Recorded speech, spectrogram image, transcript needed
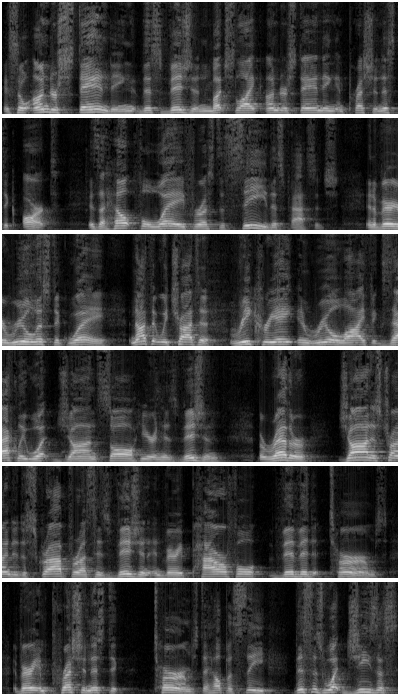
And so, understanding this vision, much like understanding impressionistic art, is a helpful way for us to see this passage in a very realistic way. Not that we try to recreate in real life exactly what John saw here in his vision, but rather, John is trying to describe for us his vision in very powerful, vivid terms, very impressionistic terms to help us see this is what Jesus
